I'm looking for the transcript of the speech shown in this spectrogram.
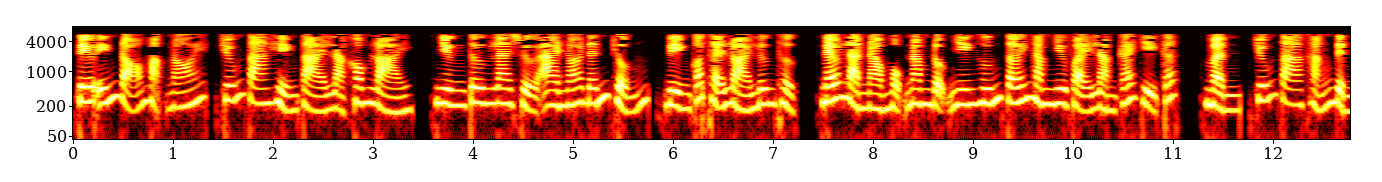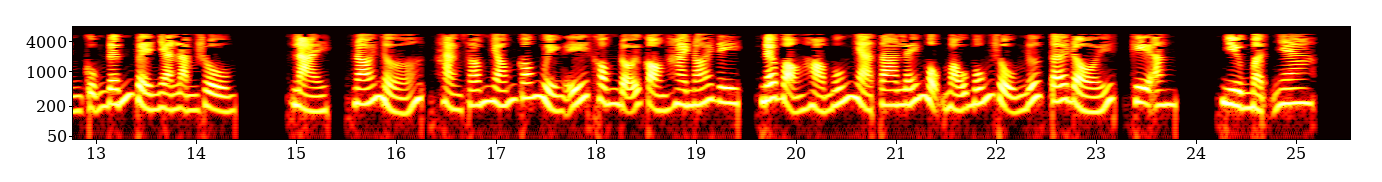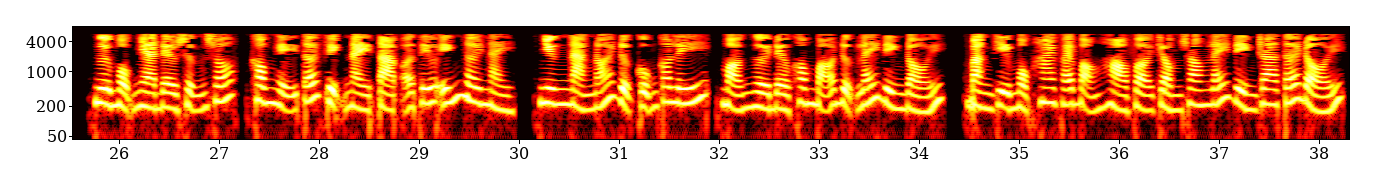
Tiêu Yến đỏ mặt nói, chúng ta hiện tại là không loại, nhưng tương lai sự ai nói đến chuẩn, điền có thể loại lương thực, nếu là nào một năm đột nhiên hướng tới năm như vậy làm cái gì kết, mệnh, chúng ta khẳng định cũng đến về nhà làm ruộng. Lại, nói nữa, hàng xóm nhóm có nguyện ý không đổi còn hai nói đi, nếu bọn họ muốn nhà ta lấy một mẫu bốn ruộng nước tới đổi, kia ăn, nhiều mệt nha. Người một nhà đều sửng sốt, không nghĩ tới việc này tạp ở Tiếu Yến nơi này, nhưng nàng nói được cũng có lý, mọi người đều không bỏ được lấy điền đổi, bằng gì một hai phải bọn họ vợ chồng son lấy điền ra tới đổi.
